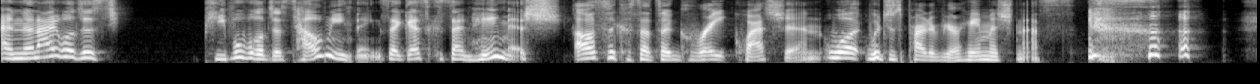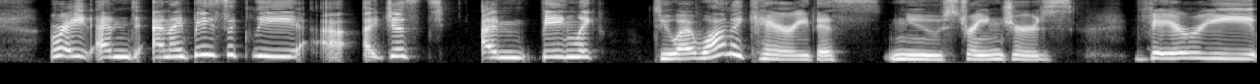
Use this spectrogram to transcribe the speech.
And then I will just, people will just tell me things, I guess, because I'm haimish. Also, because that's a great question. Well, which is part of your haimishness. right and and i basically uh, i just i'm being like do i want to carry this new stranger's very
